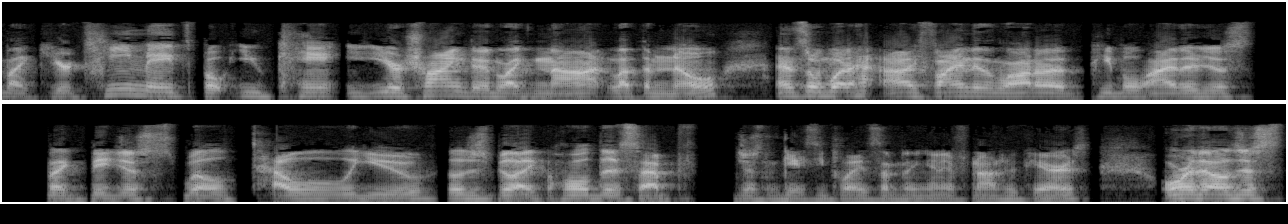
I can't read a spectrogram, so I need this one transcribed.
like your teammates, but you can't. You're trying to like not let them know, and so what I find is a lot of people either just like they just will tell you they'll just be like hold this up just in case he plays something and if not who cares? Or they'll just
